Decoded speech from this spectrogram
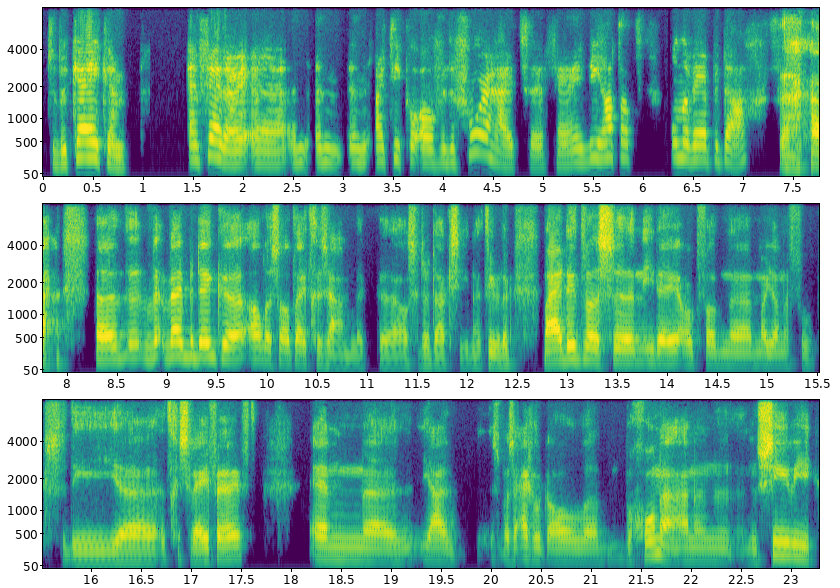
te bekijken. En verder eh, een, een, een artikel over de voorhuid, Ferry. Wie had dat onderwerp bedacht? Eh, wij bedenken alles altijd gezamenlijk eh, als redactie natuurlijk. Maar dit was een idee ook van eh, Marianne Fuchs, die het geschreven heeft. En ja, ze was eigenlijk al begonnen aan een, een serie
